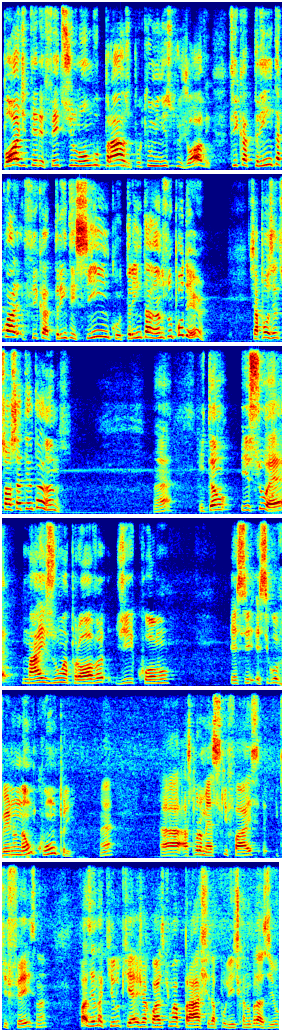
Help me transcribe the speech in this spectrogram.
pode ter efeitos de longo prazo, porque um ministro jovem fica 30, 40, fica 35, 30 anos no poder. Se aposenta só aos 70 anos. Né? Então, isso é mais uma prova de como esse, esse governo não cumpre né, as promessas que faz, que fez, né, fazendo aquilo que é já quase que uma praxe da política no Brasil,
